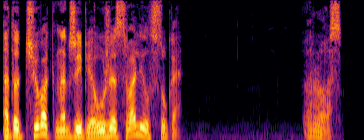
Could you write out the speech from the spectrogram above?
А тот чувак на джипе уже свалил, сука. Рос.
